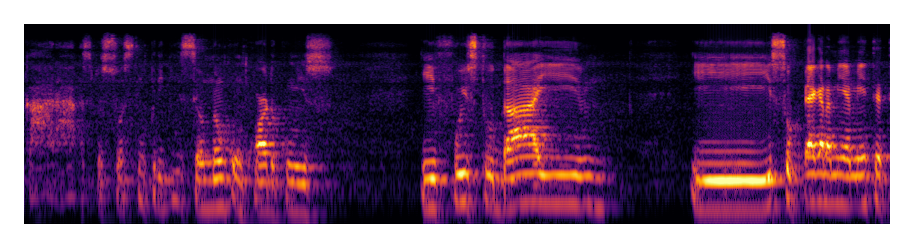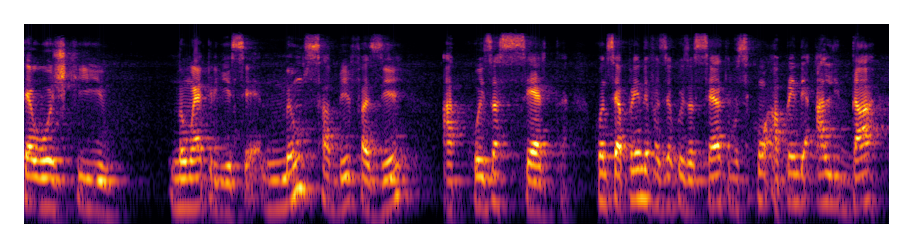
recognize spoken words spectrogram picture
caraca, as pessoas têm preguiça, eu não concordo com isso. E fui estudar e, e isso pega na minha mente até hoje que não é preguiça, é não saber fazer a coisa certa. Quando você aprende a fazer a coisa certa, você aprende a lidar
